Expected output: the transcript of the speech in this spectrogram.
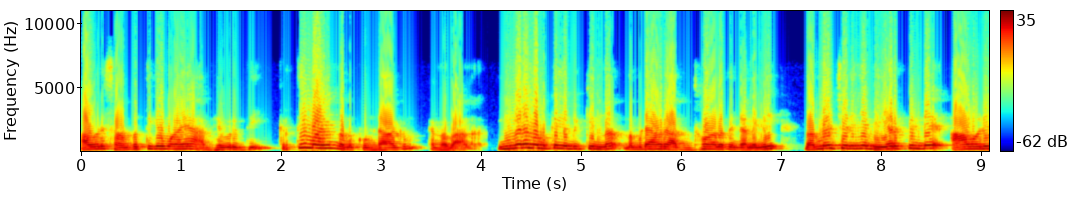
ആ ഒരു സാമ്പത്തികമായ അഭിവൃദ്ധി കൃത്യമായും നമുക്കുണ്ടാകും എന്നതാണ്. ഇങ്ങനെ നമുക്ക് ലഭിക്കുന്ന നമ്മുടെ ആ ഒരു അധ്വാനത്തിന്റെ അല്ലെങ്കിൽ നമ്മൾ ചൊരിഞ്ഞ വിയർപ്പിന്റെ ആ ഒരു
